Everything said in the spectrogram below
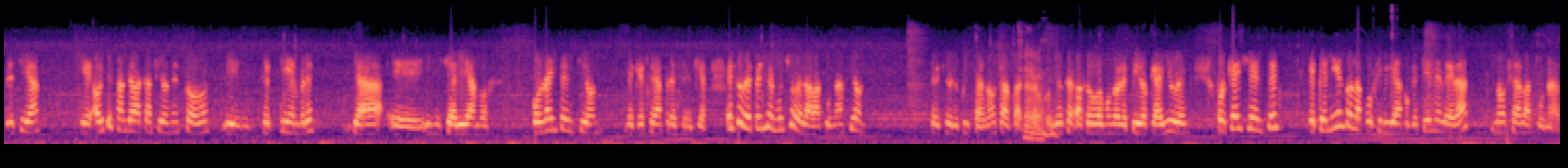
decía que hoy están de vacaciones todos y en septiembre ya eh, iniciaríamos con la intención de que sea presencial. Eso depende mucho de la vacunación. ¿no? O sea, yo a todo el mundo le pido que ayuden, porque hay gente que teniendo la posibilidad, porque tiene la edad, no se ha vacunado.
